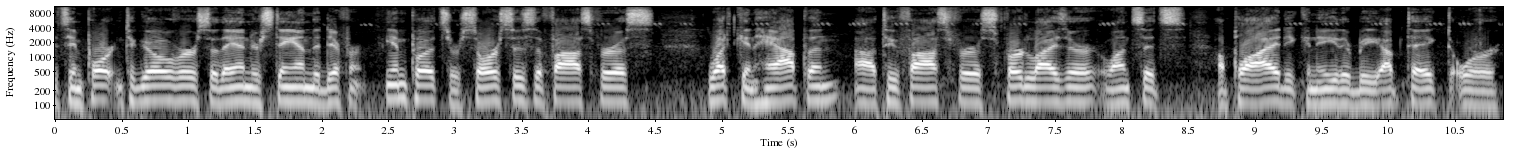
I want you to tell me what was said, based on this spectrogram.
It's important to go over so they understand the different inputs or sources of phosphorus, what can happen uh, to phosphorus fertilizer once it's applied. It can either be uptaked or,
